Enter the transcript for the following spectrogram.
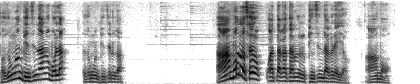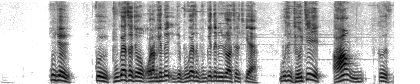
도둑놈 변 쓴다는 거 몰라 도둑놈 변 쓰는 거 암호로 서로 왔다 갔다 하는 걸 빈쓴다 그래요. 암호. 그 이제 그 북에서 저 오랑캐들 이제 북에서 북기들이 왔을 적에 무슨 저질이 암그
